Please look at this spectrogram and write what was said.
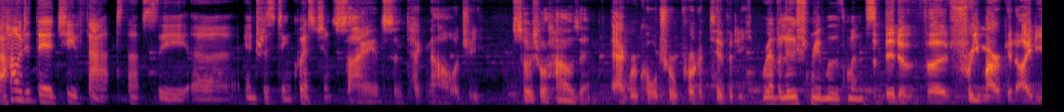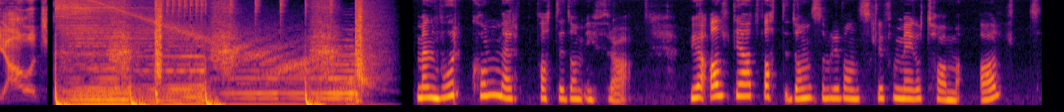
How did they achieve that? That's the uh, interesting question. science and technology, Social housing. agricultural productivity, Revolutionary movements. a bit of uh, free market ideology. Men hvor kommer fattigdom ifra? Vi har alltid hatt fattigdom som blir vanskelig for meg å ta med alt,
